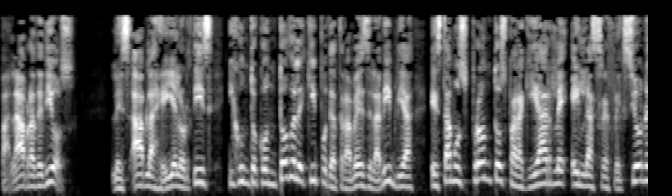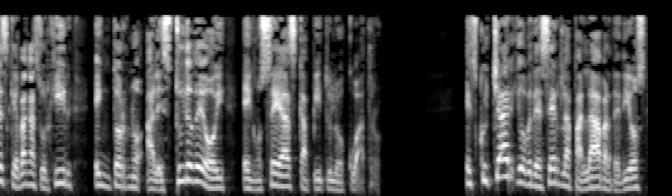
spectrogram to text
palabra de Dios. Les habla Heiel Ortiz y junto con todo el equipo de A través de la Biblia estamos prontos para guiarle en las reflexiones que van a surgir en torno al estudio de hoy en Oseas capítulo 4. Escuchar y obedecer la palabra de Dios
